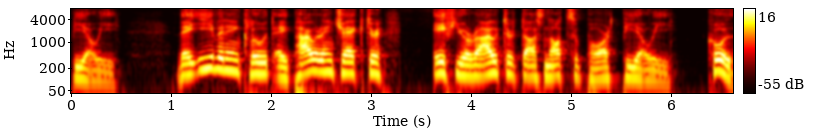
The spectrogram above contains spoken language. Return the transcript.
PoE. They even include a power injector if your router does not support PoE. Cool.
